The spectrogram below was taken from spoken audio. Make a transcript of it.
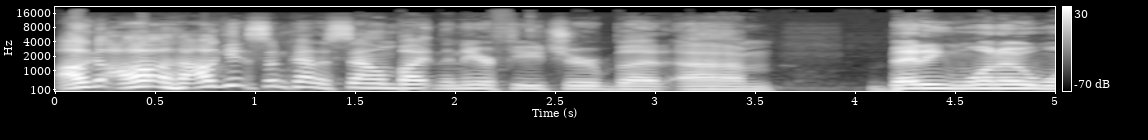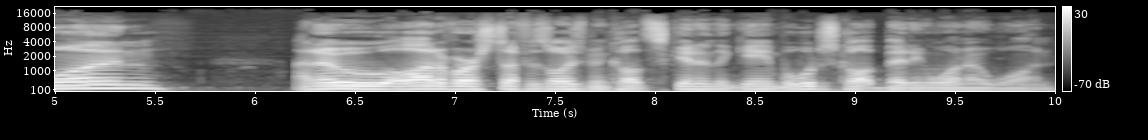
I'll, I'll I'll get some kind of soundbite in the near future, but um, betting 101. I know a lot of our stuff has always been called skin in the game, but we'll just call it betting 101.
